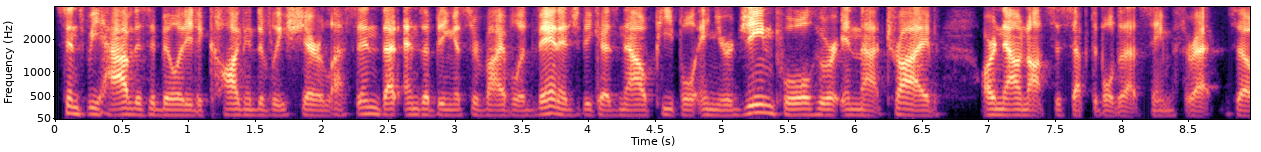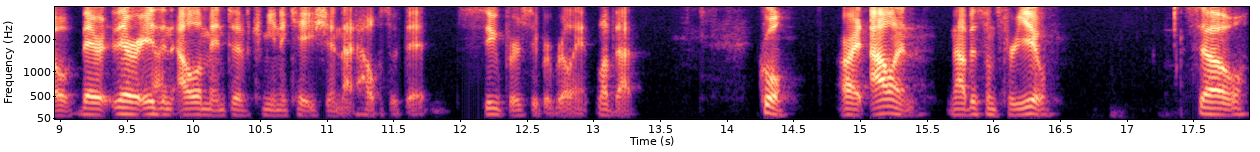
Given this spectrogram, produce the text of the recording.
since we have this ability to cognitively share lessons, that ends up being a survival advantage because now people in your gene pool who are in that tribe are now not susceptible to that same threat. So there there is an element of communication that helps with it. Super super brilliant. Love that. Cool. All right, Allen. Now this one's for you. So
